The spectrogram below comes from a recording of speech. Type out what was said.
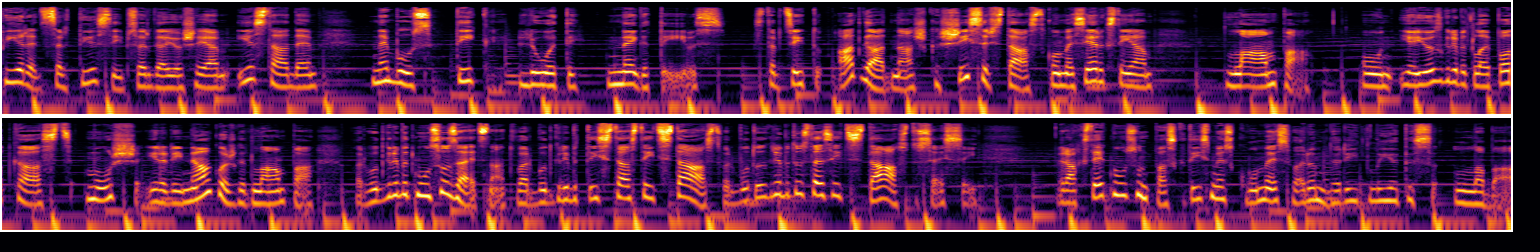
pieredzes ar tiesību sargājošajām iestādēm nebūs tik ļoti negatīvas. Starp citu, atgādināšu, ka šis ir stāsts, ko mēs ierakstījām Lampā. Un, ja jūs gribat, lai podkāsts mūžs ir arī nākošais gada lampā, varbūt gribat mūs uzaicināt, varbūt gribat izstāstīt stāstu, varbūt gribat uztaisīt stāstu sesiju. Rakstiet mums un paskatīsimies, ko mēs varam darīt lietas labā.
